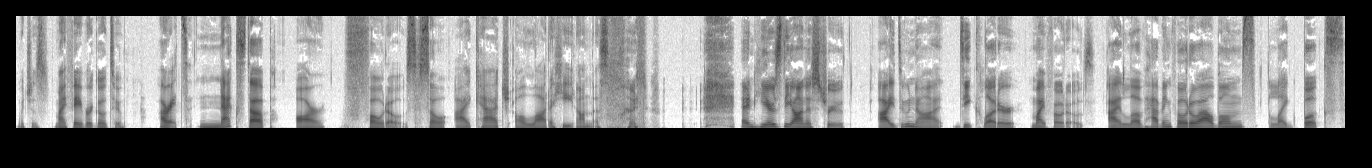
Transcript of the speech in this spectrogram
which is my favorite go to. All right, next up are photos. So, I catch a lot of heat on this one. and here's the honest truth I do not declutter my photos. I love having photo albums like books.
